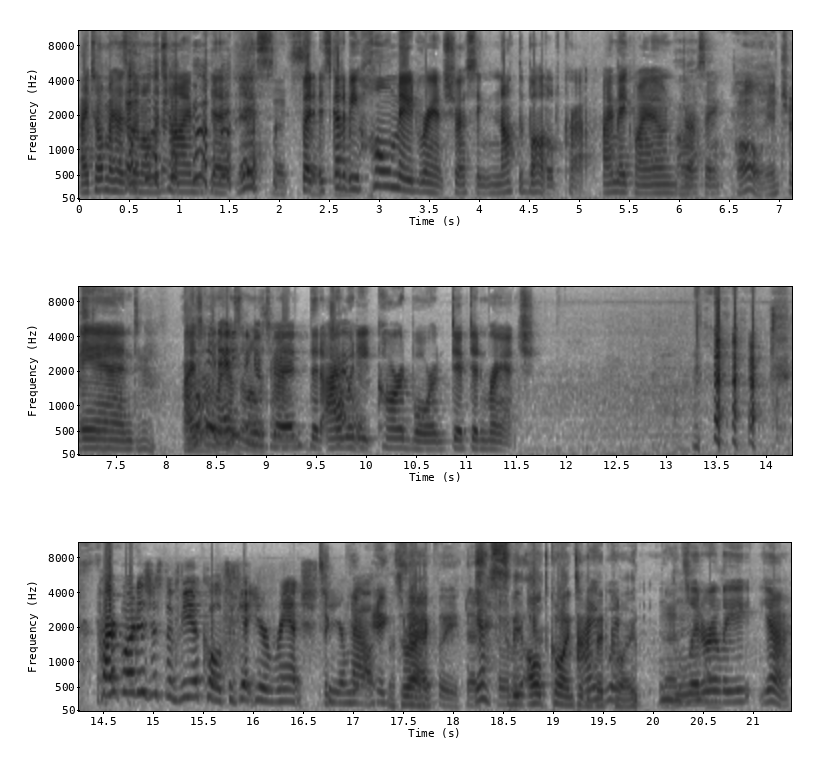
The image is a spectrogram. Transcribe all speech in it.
I tell my husband all the time that yes, That's but so it's got to be homemade ranch dressing, not the bottled crap. I make my own oh. dressing. Oh, interesting. And hmm. I Homemade tell my husband anything all the is time good. that I would eat cardboard dipped in ranch. Cardboard is just the vehicle to get your ranch to, your Yeah, mouth. right. Exactly. That's Yes. Totally the true. altcoin to the I Bitcoin. would That's literally, yeah.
